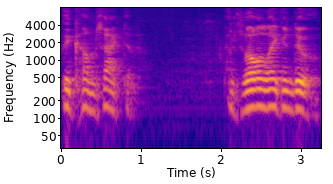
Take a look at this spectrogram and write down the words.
becomes active. That's all they can do.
